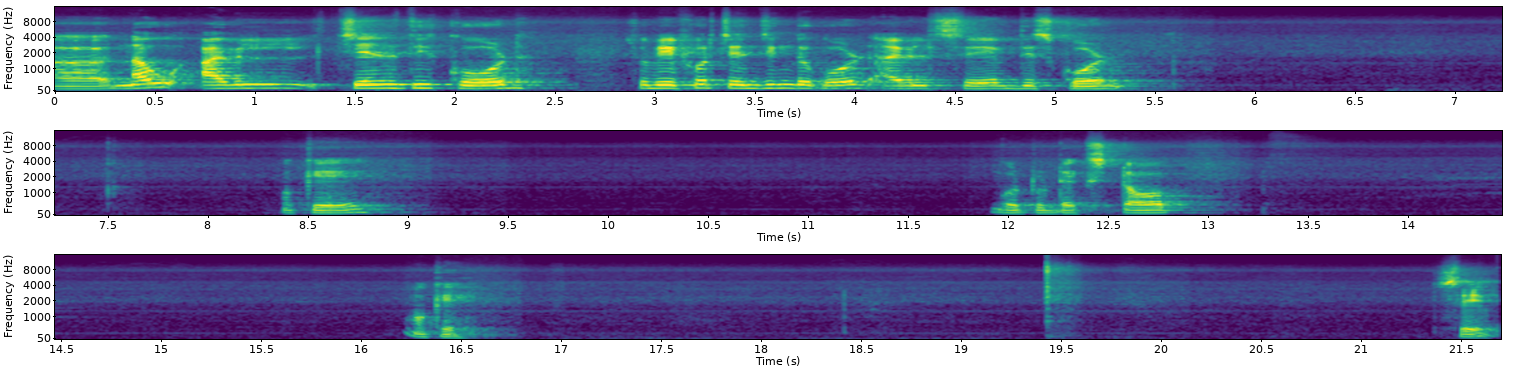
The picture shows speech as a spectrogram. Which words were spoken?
uh, now I will change the code. So before changing the code I will save this code. Okay. Go to desktop. Okay. Save.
